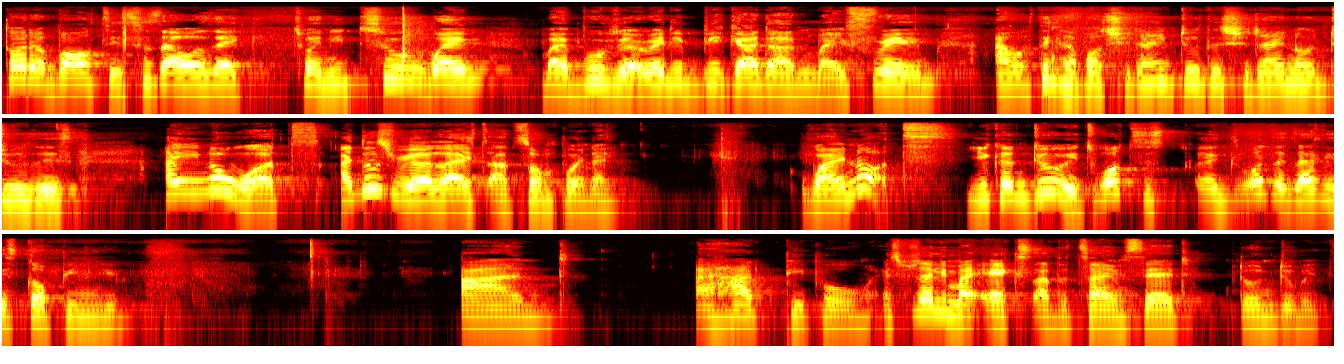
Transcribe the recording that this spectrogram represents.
thought about it since I was like 22 when my boobs were already bigger than my frame. I was thinking about should I do this, should I not do this? And you know what? I just realized at some point like, why not? You can do it. What is what exactly is stopping you? And I had people, especially my ex at the time, said, "Don't do it."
